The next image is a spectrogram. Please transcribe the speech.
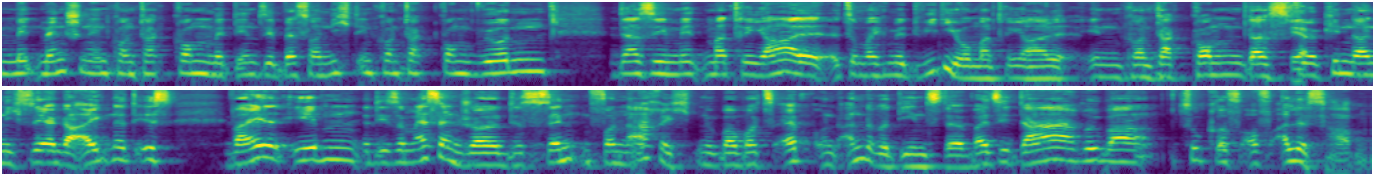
mit Menschen in Kontakt kommen, mit denen sie besser nicht in Kontakt kommen würden dass sie mit Material, zum Beispiel mit Videomaterial in Kontakt kommen, das ja. für Kinder nicht sehr geeignet ist weil eben diese Messenger, das Senden von Nachrichten über WhatsApp und andere Dienste, weil sie darüber Zugriff auf alles haben.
